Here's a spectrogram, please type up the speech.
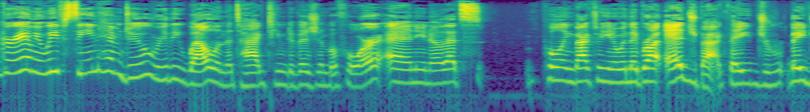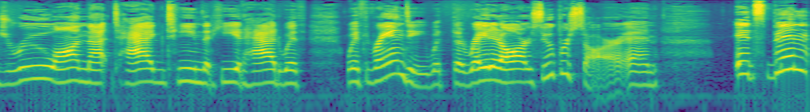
agree. I mean, we've seen him do really well in the tag team division before, and you know that's pulling back to you know when they brought Edge back, they drew, they drew on that tag team that he had had with with Randy with the rated R superstar, and it's been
